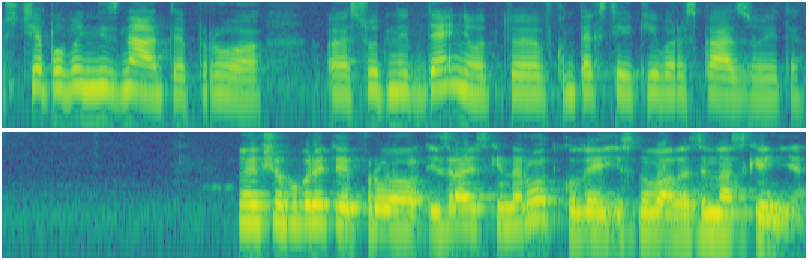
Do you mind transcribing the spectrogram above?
ще повинні знати про судний день, от в контексті, який ви розказуєте? Ну, якщо говорити про ізраїльський народ, коли існувала земна скинія,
